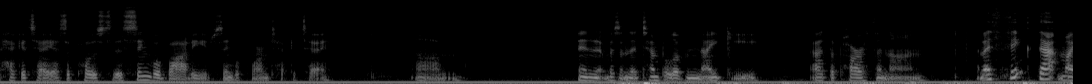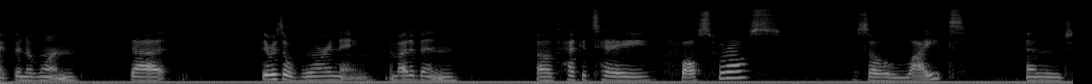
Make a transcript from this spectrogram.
Hecate as opposed to the single bodied, single formed Hecate. Um, and it was in the temple of Nike at the Parthenon. And I think that might have been a one that there was a warning. It might have been of Hecate Phosphoros, so light, and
